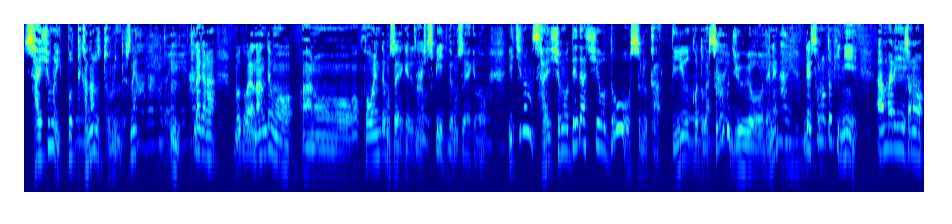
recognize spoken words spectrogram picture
最初の一歩って必ず取るんですね。うん、はい。だから僕は何でも、あのー講演でもそうやけれども、はい。スピーチでもそうやけど、うん。一番最初の出だしをどうするかっていうことがすごく重要でね、はい。でその時にあんまりその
